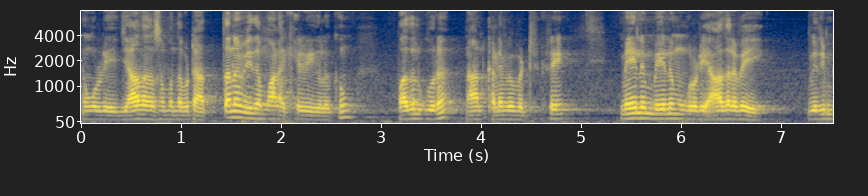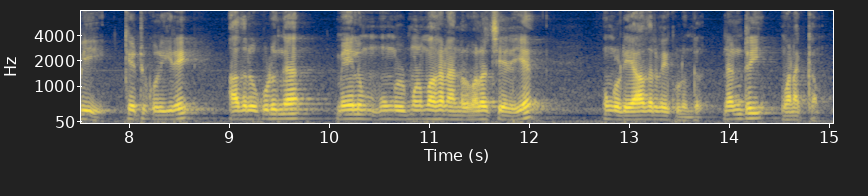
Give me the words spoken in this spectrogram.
உங்களுடைய ஜாதகம் சம்பந்தப்பட்ட அத்தனை விதமான கேள்விகளுக்கும் பதில் கூற நான் கடமைப்பட்டிருக்கிறேன். மேலும் மேலும் உங்களுடைய ஆதரவை விரும்பி கேட்டுக்கொள்கிறேன். ஆதரவு கொடுங்க. மேலும் உங்கள் மூலமாக நாங்கள் வளர்ச்சி அடைய உங்களுடைய ஆதரவை கொடுங்கள். நன்றி. வணக்கம்.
